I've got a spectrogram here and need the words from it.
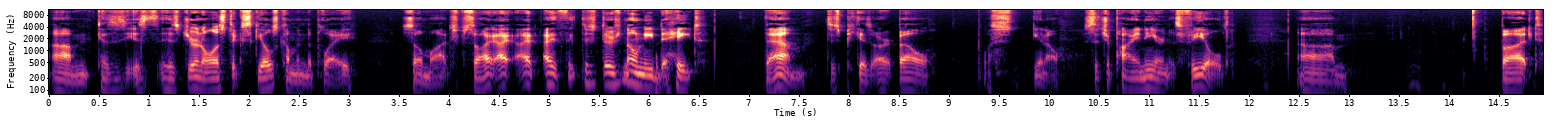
because um, his, his journalistic skills come into play so much. So I, I, I think there's there's no need to hate them just because Art Bell was you know such a pioneer in his field. Um, but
